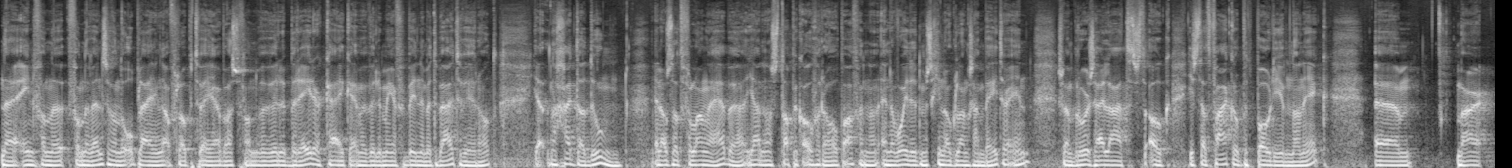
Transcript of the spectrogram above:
nou een van de, van de wensen van de opleiding de afgelopen twee jaar was van we willen breder kijken en we willen meer verbinden met de buitenwereld. Ja, dan ga ik dat doen. En als we dat verlangen hebben, ja, dan stap ik overal op af. En dan, en dan word je er misschien ook langzaam beter in. Dus mijn broer zei laatst ook: je staat vaker op het podium dan ik. Um, maar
